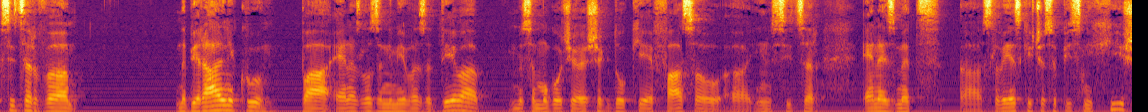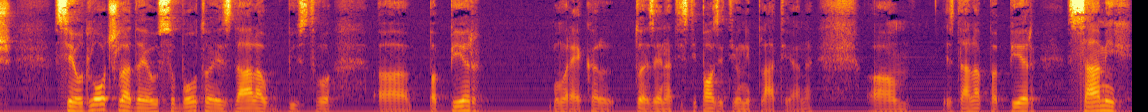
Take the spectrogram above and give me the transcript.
sicer v nabiralniku pa ena zelo zanimiva zadeva, mislim, mogoče je še kdo, ki je fasal in sicer ena izmed slovenskih časopisnih hiš se je odločila, da je v soboto izdala v bistvu papir, bomo rekli, to je zdaj na tisti pozitivni plati, um, izdala papir samih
